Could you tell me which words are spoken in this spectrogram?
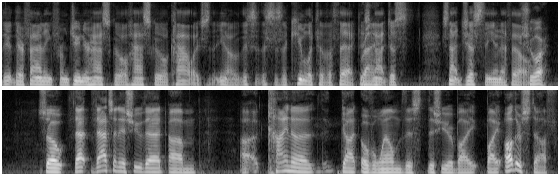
they're, they're, finding from junior high school, high school, college. You know, this is this is a cumulative effect. It's right. not just it's not just the NFL. Sure. So that that's an issue that um, uh, kind of got overwhelmed this this year by by other stuff.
